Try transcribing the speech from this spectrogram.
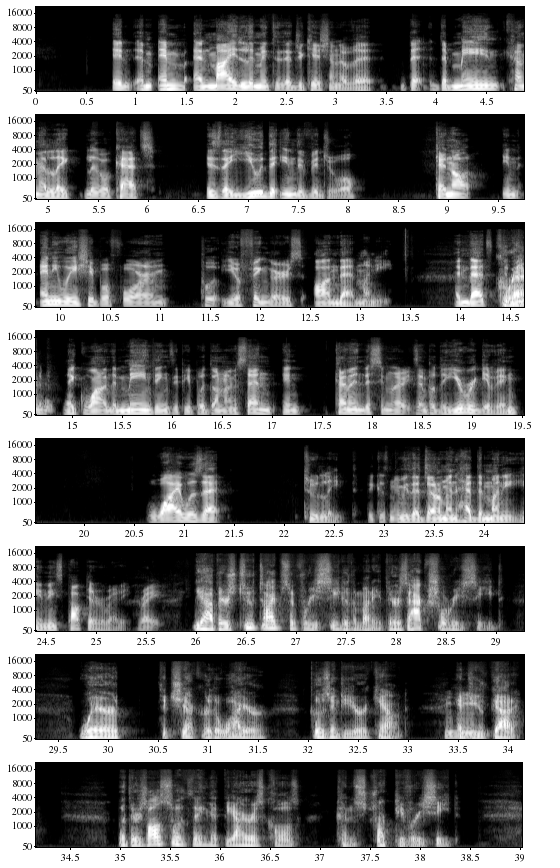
in in, in my limited education of it, the, the main kind of like little catch is that you, the individual, cannot in any way, shape, or form put your fingers on that money. And that's correct. Me, like one of the main things that people don't understand. In kind of in the similar example that you were giving, why was that too late? Because maybe that gentleman had the money in his pocket already, right? Yeah, there's two types of receipt of the money. There's actual receipt where the check or the wire goes into your account mm-hmm. and you've got it. But there's also a thing that the IRS calls constructive receipt.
